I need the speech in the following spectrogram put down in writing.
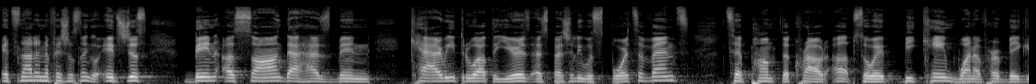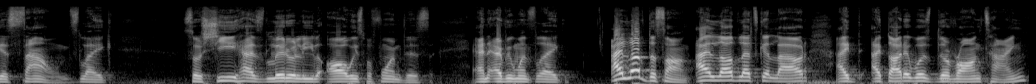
It's not an official single. It's just been a song that has been carried throughout the years, especially with sports events, to pump the crowd up. So it became one of her biggest sounds. Like, so she has literally always performed this. And everyone's like, I love the song. I love Let's Get Loud. I, I thought it was the wrong time.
